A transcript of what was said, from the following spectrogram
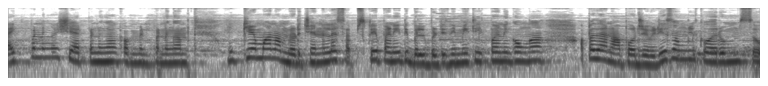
லைக் பண்ணுங்கள் ஷேர் பண்ணுங்கள் கமெண்ட் பண்ணுங்கள் முக்கியமாக நம்மளோட சேனலை சப்ஸ்கிரைப் பண்ணிவிட்டு பெல் பட்டனையுமே கிளிக் பண்ணிக்கோங்க. அப்போ தான் நான் போடுற வீடியோஸ் உங்களுக்கு வரும். ஸோ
